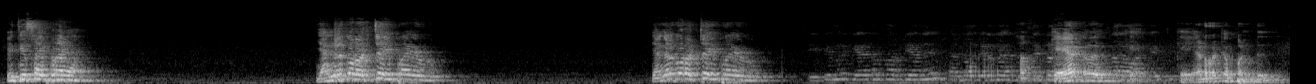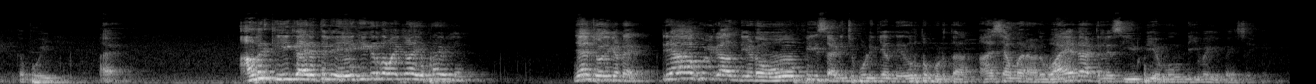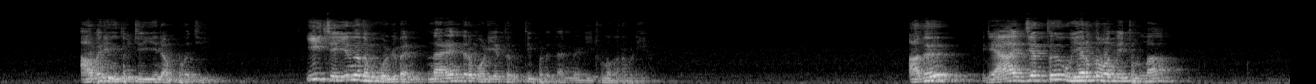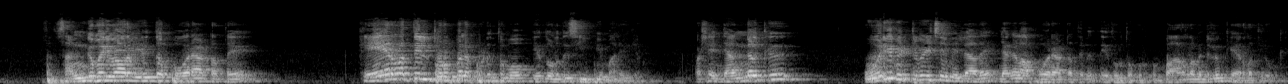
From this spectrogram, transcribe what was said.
വ്യത്യസ്ത അഭിപ്രായ. ഞങ്ങൾക്ക് ഒരൊറ്റ അഭിപ്രായമുള്ളൂ ഞങ്ങൾക്ക് ഒരൊറ്റ അഭിപ്രായമുള്ളൂ കേഡറൊക്കെ പണ്ട് ഒക്കെ പോയി. അവർക്ക് ഈ കാര്യത്തിൽ ഏകീകൃതമായിട്ടുള്ള അഭിപ്രായമില്ല. ഞാൻ ചോദിക്കട്ടെ രാഹുൽ ഗാന്ധിയുടെ ഓഫീസ് അടിച്ചു പൊളിക്കാൻ നേതൃത്വം കൊടുത്ത ആശാന്മാരാണ് വയനാട്ടിലെ സി പി എമ്മും ഡിവൈഎഫ്ഐ അവർ ഇതും ചെയ്യും അപ്പുറം ചെയ്യും. ഈ ചെയ്യുന്നത് മുഴുവൻ നരേന്ദ്രമോദിയെ തൃപ്തിപ്പെടുത്താൻ വേണ്ടിയിട്ടുള്ള നടപടിയാണ്. അത് രാജ്യത്ത് ഉയർന്നു വന്നിട്ടുള്ള സംഘപരിവാർ വിരുദ്ധ പോരാട്ടത്തെ കേരളത്തിൽ ദുർബലപ്പെടുത്തുമോ എന്നുള്ളത് സി പി എം ആലോചിക്കണം. പക്ഷെ ഞങ്ങൾക്ക് ഒരു വിട്ടുവീഴ്ചയും ഇല്ലാതെ ഞങ്ങൾ ആ പോരാട്ടത്തിന് നേതൃത്വം കൊടുക്കും പാർലമെന്റിലും കേരളത്തിലും ഒക്കെ.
